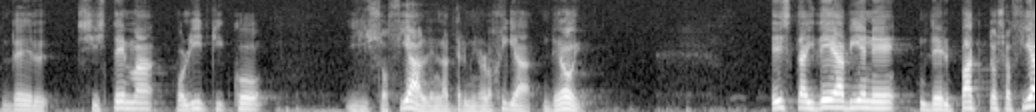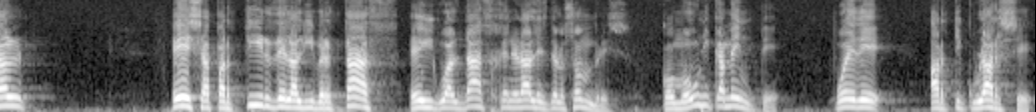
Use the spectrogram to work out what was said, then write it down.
del sistema político y social en la terminología de hoy. Esta idea viene del pacto social es a partir de la libertad e igualdad generales de los hombres, como únicamente puede articularse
